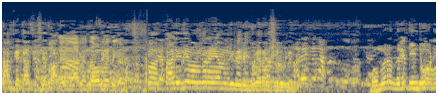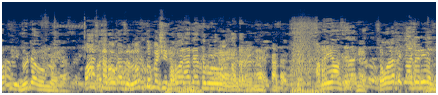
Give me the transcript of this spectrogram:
টার্গেট আছে সে দিকে তালি দিয়ে মন করে আমি দিবে বেড়ান শুরু করি। বোমরা ধরে তিনটে দুইটা বোমরা পাঁচটা লোক আছে লোক তো বেশি সবার হাতে এত বড় বড় কাটারি। কাটারি। আছে? সবার হাতে কাটারি আছে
